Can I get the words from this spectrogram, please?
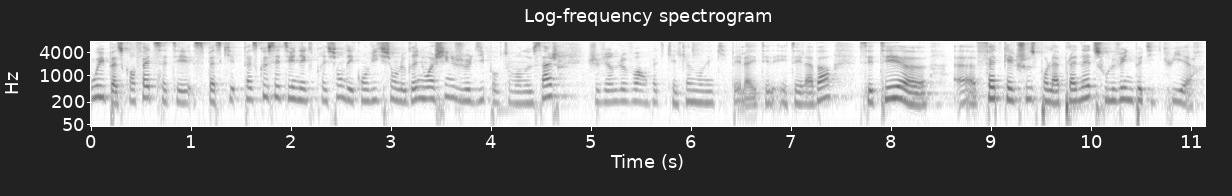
Oui, parce qu'en fait, c'était parce que parce que c'était une expression des convictions. Le greenwashing, je le dis pour que tout le monde le sache. Je viens de le voir en fait. Quelqu'un de mon équipe là, était, là-bas. C'était euh, euh, faites quelque chose pour la planète, soulevez une petite cuillère.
